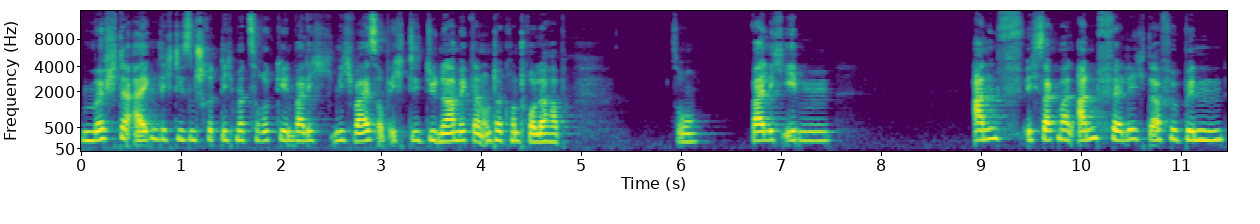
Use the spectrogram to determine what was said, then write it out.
möchte eigentlich diesen Schritt nicht mehr zurückgehen, weil ich nicht weiß, ob ich die Dynamik dann unter Kontrolle habe. So. weil ich eben anf ich sag mal anfällig dafür bin,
